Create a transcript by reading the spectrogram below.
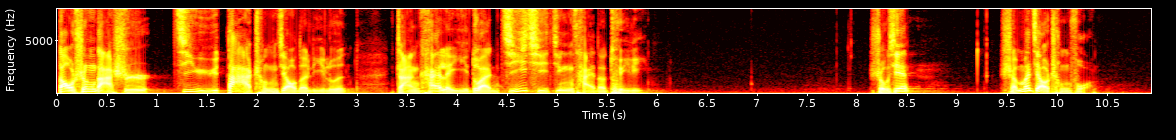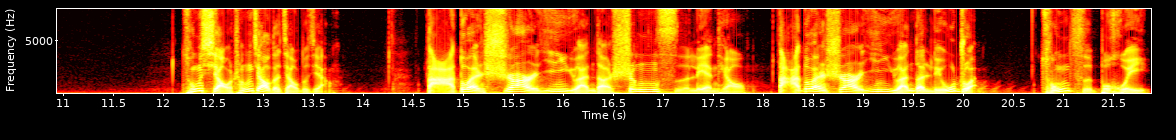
道生大师基于大乘教的理论，展开了一段极其精彩的推理。首先，什么叫成佛？从小乘教的角度讲，打断十二因缘的生死链条，打断十二因缘的流转，从此不回，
